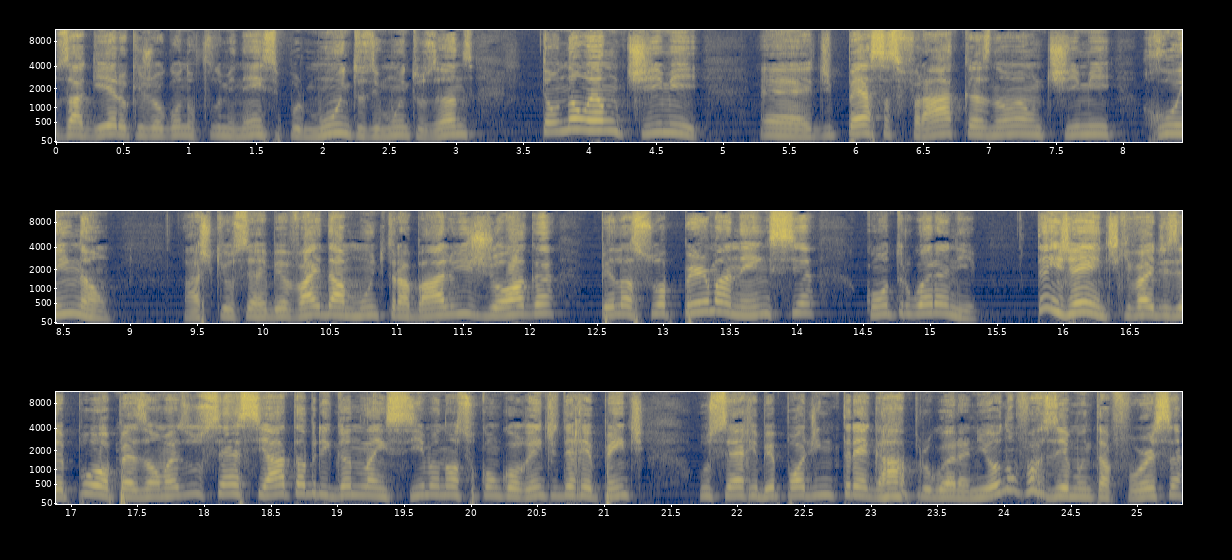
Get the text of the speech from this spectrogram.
zagueiro que jogou no Fluminense por muitos e muitos anos. Então não é um time é, de peças fracas, não é um time ruim, não. Acho que o CRB vai dar muito trabalho e joga pela sua permanência contra o Guarani. Tem gente que vai dizer, pô, Pezão, mas o CSA tá brigando lá em cima, nosso concorrente, de repente o CRB pode entregar para o Guarani ou não fazer muita força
